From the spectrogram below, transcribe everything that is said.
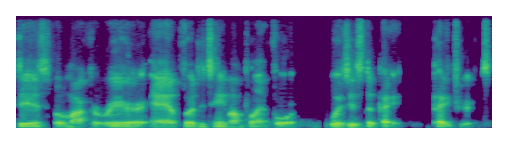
this for my career and for the team I'm playing for, which is the pay. Patriots.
